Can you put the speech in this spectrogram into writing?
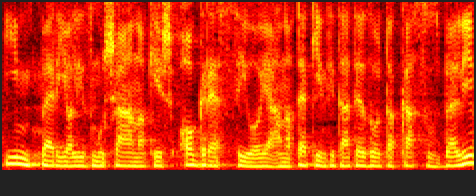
imperializmusának és agressziójának tekinti, tehát ez volt a Casus Belli.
